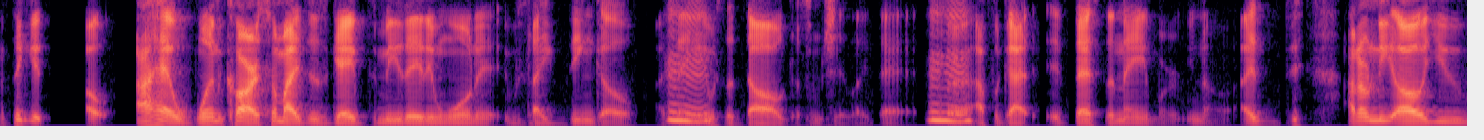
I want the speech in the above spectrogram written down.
I think it. Oh, I had one card somebody just gave to me. They didn't want it. It was like Dingo. I think Mhm. it was a dog or some shit like that. Mhm. Uh, I forgot if that's the name or you know. I, I don't need all you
